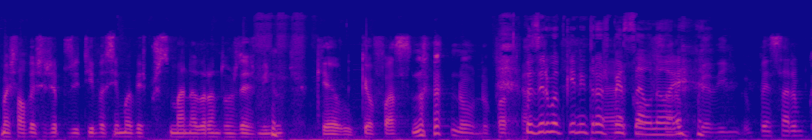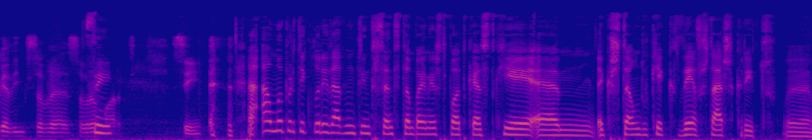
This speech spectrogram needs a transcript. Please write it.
mas talvez seja positivo assim uma vez por semana durante uns 10 minutos, que é o que eu faço no, no, no podcast. Fazer uma pequena introspeção, uh, não é? Um pensar um bocadinho sobre a, sobre a morte. Sim. Há uma particularidade muito interessante também neste podcast que é um, a questão do que é que deve estar escrito uh,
